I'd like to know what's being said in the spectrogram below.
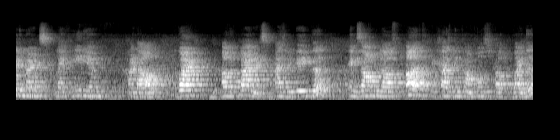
elements like helium and all, but our planets, as we take the example of Earth, it has been composed of by the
